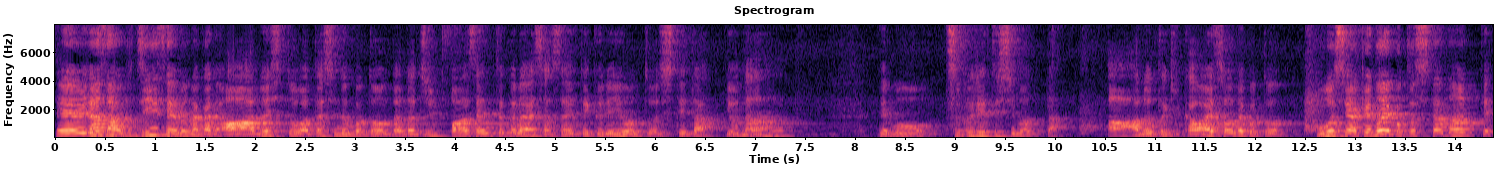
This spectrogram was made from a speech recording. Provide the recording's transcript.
えー、皆さん人生の中であああの人私のことを70%ぐらい支えてくれようとしてたよな。でも潰れてしまった。あああの時かわいそうなこと申し訳ないことしたなって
